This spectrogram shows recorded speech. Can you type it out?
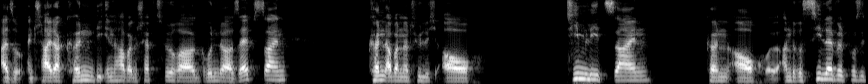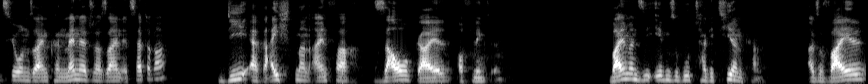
Also Entscheider können die Inhaber, Geschäftsführer, Gründer selbst sein, können aber natürlich auch Teamleads sein, können auch äh, andere C-Level-Positionen sein, können Manager sein, etc. Die erreicht man einfach saugeil auf LinkedIn, weil man sie eben so gut targetieren kann. Also weil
